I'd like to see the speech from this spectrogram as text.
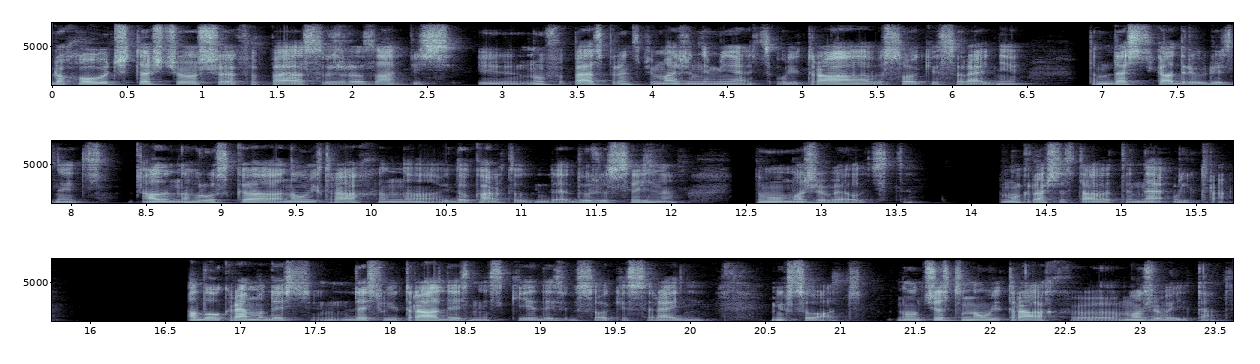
Враховуючи те, що ще FPS жре запись, і ну, FPS, в принципі, майже не міняється. Ультра, високі, середні, там 10 кадрів різниці. Але нагрузка на ультрах на відеокарту йде дуже сильна, тому може вилетіти. Тому краще ставити не ультра. Або окремо десь, десь ультра, десь низькі, десь високі, середні, міксувати. Ну, чисто на ультрах е, може вилітати.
